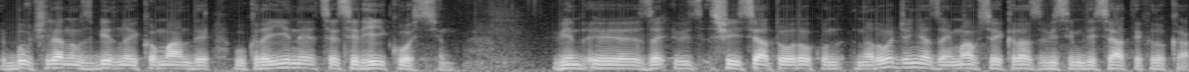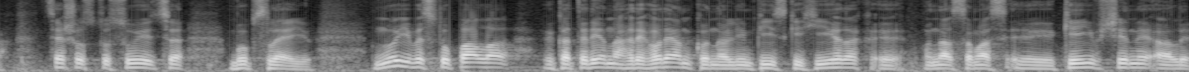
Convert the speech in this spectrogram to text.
був членом збірної команди України. Це Сергій Костін. Він е, з 60-го року народження займався якраз в 80-х роках. Це що стосується бобслею. Ну і виступала Катерина Григоренко на Олімпійських іграх. Е, Вона сама з е, Київщини, але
